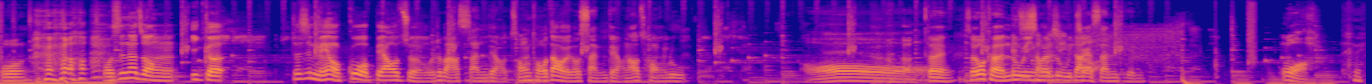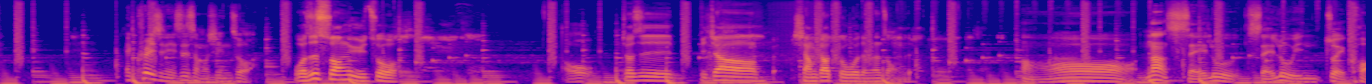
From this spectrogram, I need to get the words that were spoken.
我我是那种一个就是没有过标准，我就把它删掉，从头到尾都删掉，然后重录。哦，对，所以我可能录音会录大概三天。哇，哎，Chris，你是什么星座啊？我是双鱼座，哦，就是比较想比较多的那种的。哦，那谁录谁录音最快？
